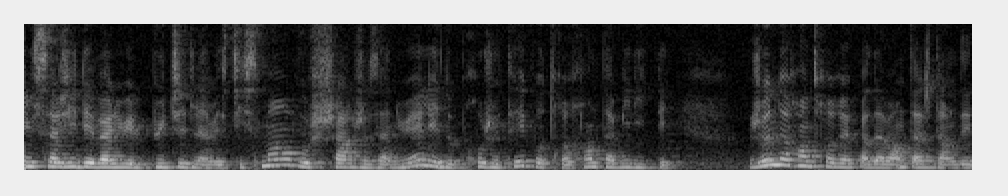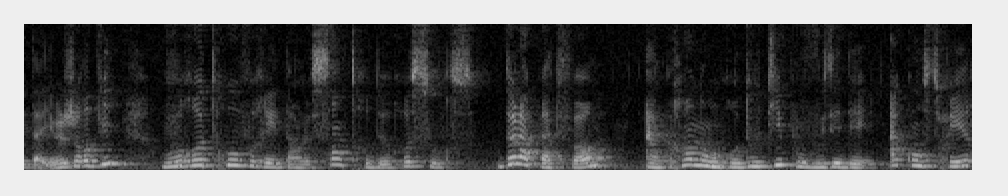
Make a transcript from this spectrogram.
Il s'agit d'évaluer le budget de l'investissement, vos charges annuelles et de projeter votre rentabilité. Je ne rentrerai pas davantage dans le détail aujourd'hui, vous retrouverez dans le centre de ressources de la plateforme un grand nombre d'outils pour vous aider à construire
